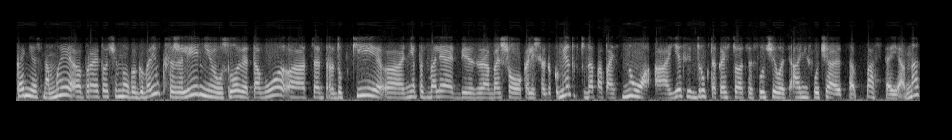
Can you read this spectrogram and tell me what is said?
Конечно, мы э, про это очень много говорим. К сожалению, условия того, э, центра Дубки э, не позволяет без большого количества документов туда попасть. Но а, если вдруг такая ситуация случилась, а они случаются постоянно,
